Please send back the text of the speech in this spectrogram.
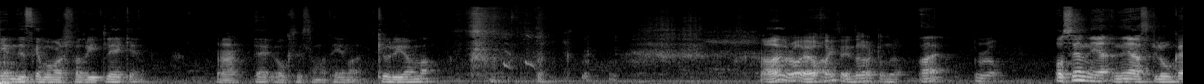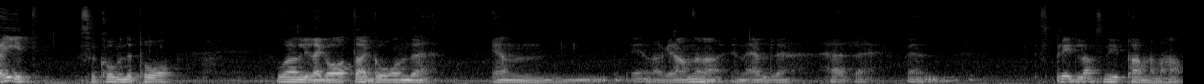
indiska barns favoritlek är? Nej. Det är också samma tema. Kurragömma. Ja, det är bra. Jag har faktiskt inte hört om det. Nej. Bra. Och sen när jag, när jag skulle åka hit så kom det på vår lilla gata gående en, en av grannarna, en äldre herre med en sprillans ny Panama-hatt.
